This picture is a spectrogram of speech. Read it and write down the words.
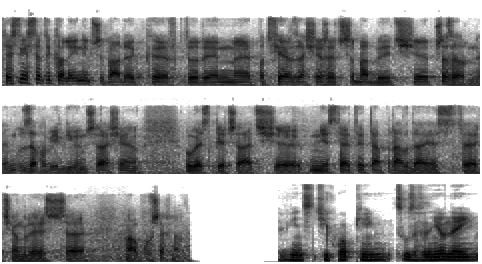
To jest niestety kolejny przypadek, w którym potwierdza się, że trzeba być przezornym, zapobiegliwym, trzeba się ubezpieczać. Niestety ta prawda jest ciągle jeszcze mało powszechna. Więc ci chłopi z uzasadnionej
